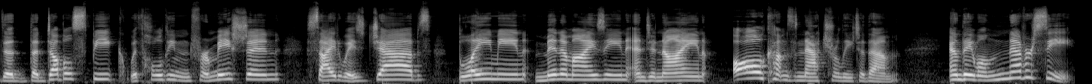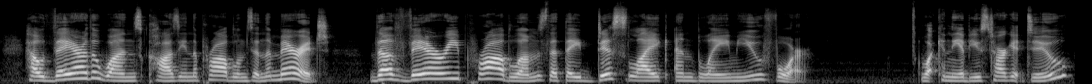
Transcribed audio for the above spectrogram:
the, the double speak, withholding information, sideways jabs, blaming, minimizing, and denying all comes naturally to them. And they will never see how they are the ones causing the problems in the marriage, the very problems that they dislike and blame you for. What can the abuse target do?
